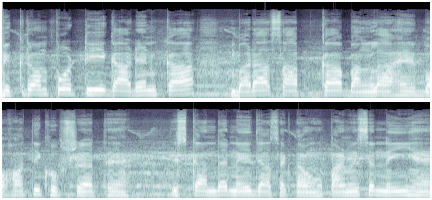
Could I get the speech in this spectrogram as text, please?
विक्रमपुर टी गार्डन का बड़ा सांप का बंगला है बहुत ही खूबसूरत है। इसका अंदर नहीं जा सकता हूँ। परमिशन नहीं है।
